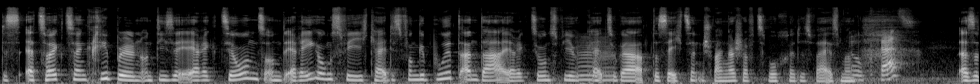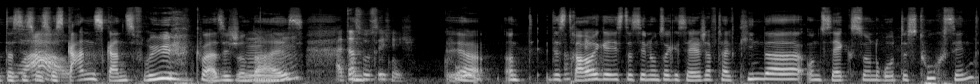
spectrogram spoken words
das erzeugt so ein Kribbeln und diese Erektions- und Erregungsfähigkeit ist von Geburt an da. Erektionsfähigkeit mhm. sogar ab der 16. Schwangerschaftswoche, das weiß man. Oh, krass. Also das wow. ist was, was ganz, ganz früh quasi schon mhm. da ist. Ah, das und, wusste ich nicht. Cool. Ja, und das Traurige okay. ist, dass in unserer Gesellschaft halt Kinder und Sex so ein rotes Tuch sind,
